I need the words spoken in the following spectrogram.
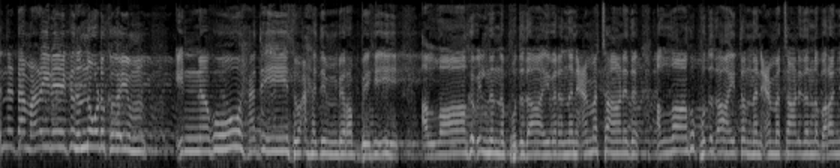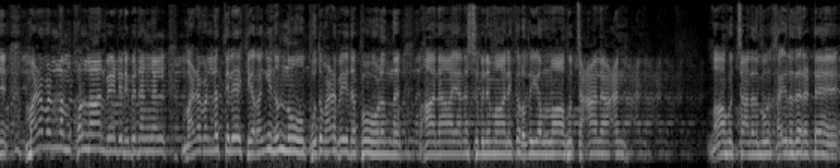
എന്നിട്ട് ആ മഴയിലേക്ക് നിന്നു കൊടുക്കുകയും അല്ലാഹുവിൽ നിന്ന് പുതുതായി വരുന്ന നിഅമത്താണിത്. അള്ളാഹു പുതുതായി തന്ന നിഅമത്താണിതെന്ന് പറഞ്ഞ് മഴവെള്ളം കൊള്ളാൻ വേണ്ടി നിബിതങ്ങൾ മഴവെള്ളത്തിലേക്ക് ഇറങ്ങി നിന്നു. പുതുമഴ പെയ്തപ്പോൾ എന്ന് മഹാനായ അനസുബിന് മാലിക് റളിയല്ലാഹു തആല അൻ അള്ളാഹു ചാല നമുക്ക് ഹൈറ് തരട്ടെ.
